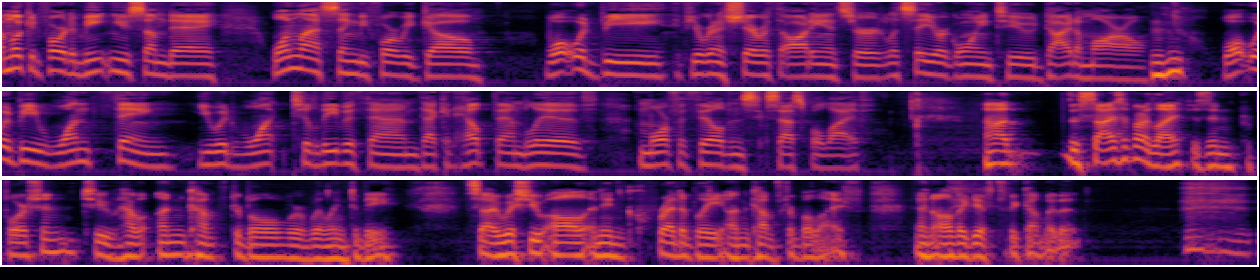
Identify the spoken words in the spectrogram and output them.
I'm looking forward to meeting you someday. One last thing before we go. What would be, if you were going to share with the audience, or let's say you were going to die tomorrow, what would be one thing you would want to leave with them that could help them live a more fulfilled and successful life? Uh, the size of our life is in proportion to how uncomfortable we're willing to be. So I wish you all an incredibly uncomfortable life and all the gifts that come with it.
